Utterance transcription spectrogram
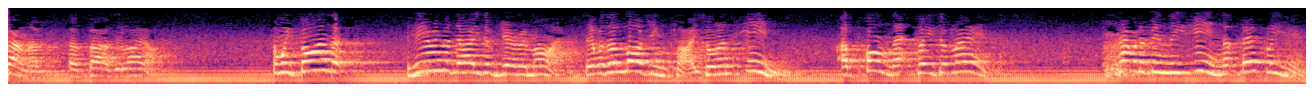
son of, of Barzillai. And we find that here in the days of Jeremiah, there was a lodging place or an inn upon that piece of land. That would have been the inn at Bethlehem.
